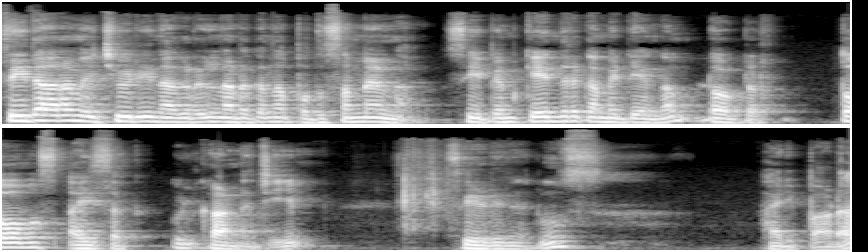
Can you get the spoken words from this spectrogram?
സീതാറാം യെച്ചൂരി നഗറിൽ നടക്കുന്ന പൊതുസമ്മേളനം സി പി എം കേന്ദ്ര കമ്മിറ്റി അംഗം ഡോക്ടർ തോമസ് ഐസക് ഉദ്ഘാടനം ചെയ്യും. C D news Haripad.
